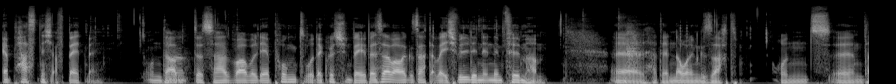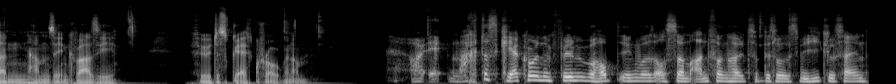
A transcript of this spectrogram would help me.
er passt nicht auf Batman. Und da, ja. das war wohl der Punkt, wo der Christian Bale besser war, aber gesagt, aber ich will den in dem Film haben, äh, hat der Nolan gesagt. Und äh, dann haben sie ihn quasi für das Scarecrow genommen. Äh, macht das Scarecrow in dem Film überhaupt irgendwas, außer am Anfang halt so ein bisschen das Vehikel sein?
